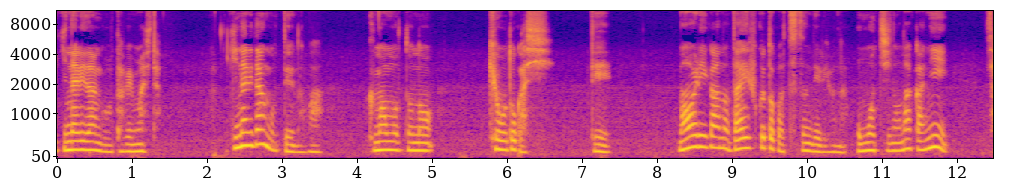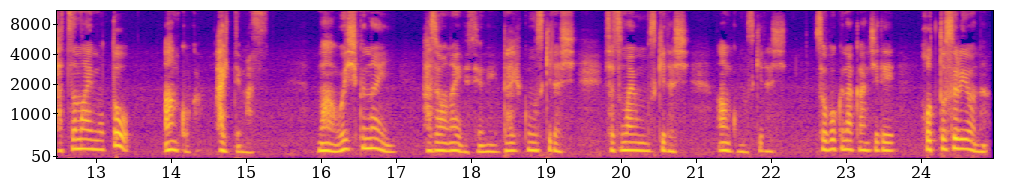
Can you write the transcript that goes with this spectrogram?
いきなり団子を食べました。いきなり団子っていうのは熊本の郷土菓子で、周りがあの大福とか包んでるようなお餅の中にさつまいもとあんこが入ってます。まあ美味しくないはずはないですよね。大福も好きだし、さつまいもも好きだし、あんこも好きだし、素朴な感じでほっとするような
